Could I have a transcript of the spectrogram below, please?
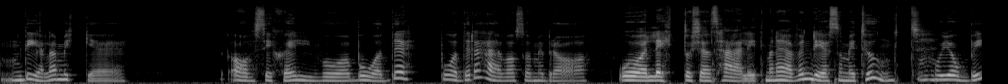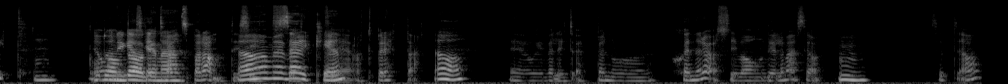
hon delar mycket av sig själv och både, både det här vad som är bra och lätt och känns härligt men även det som är tungt Mm. och jobbigt. Och Ja, de hon är ganska dagarna- transparent i Ja, sitt men sätt verkligen. eh, att berätta. Ja. Eh, Och är väldigt öppen och generös i vad hon delar med sig av. Mm. Så att, ja,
